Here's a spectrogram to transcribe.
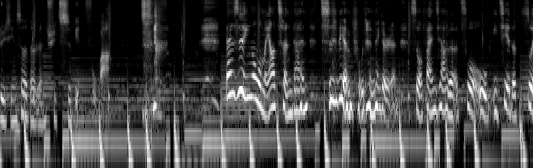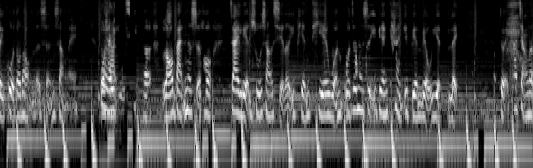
旅行社的人去吃蝙蝠吧？但是因为我们要承担吃蝙蝠的那个人所犯下的错误，一切的罪过都到我们的身上哎、欸。我还记得老板那时候在脸书上写了一篇贴文，我真的是一边看一边流眼泪。对，他讲了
